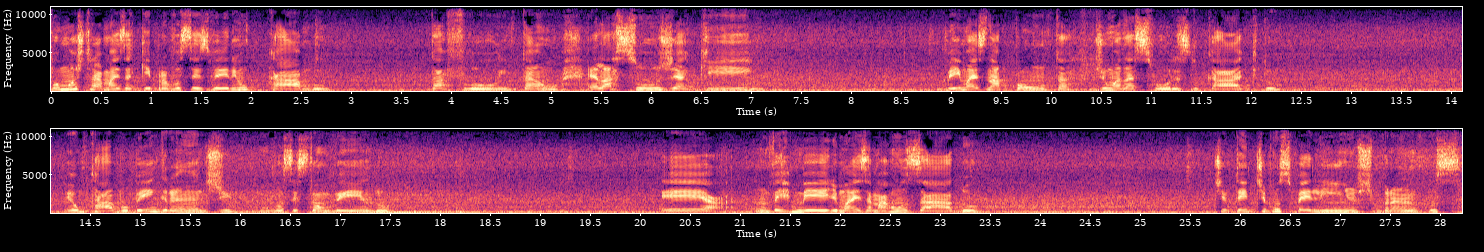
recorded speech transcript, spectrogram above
Vou mostrar mais aqui para vocês verem o cabo da flor. Então, ela surge aqui bem mais na ponta de uma das folhas do cacto. É um cabo bem grande, como vocês estão vendo. É um vermelho mais amarronzado. Tipo, tem tipo uns pelinhos brancos.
